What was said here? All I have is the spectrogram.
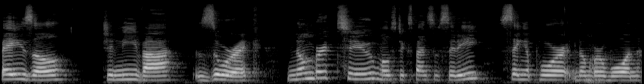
Basel, Geneva, Zurich. Number two, most expensive city, Singapore. Number one,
